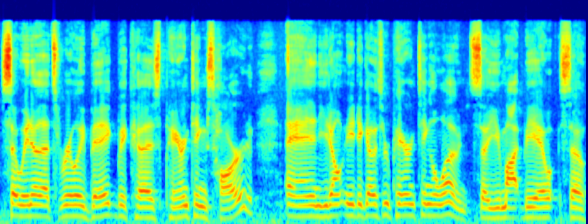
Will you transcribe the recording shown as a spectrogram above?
So we know that's really big because parenting's hard, and you don't need to go through parenting alone. So you might be able. So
